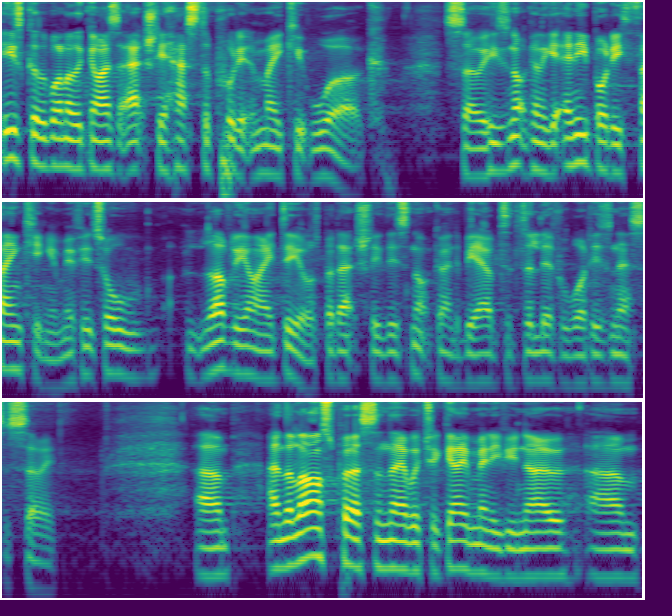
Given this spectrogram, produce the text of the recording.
he's one of the guys that actually has to put it and make it work. So he's not going to get anybody thanking him if it's all lovely ideals, but actually it's not going to be able to deliver what is necessary. Um, and the last person there, which again many of you know, um,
